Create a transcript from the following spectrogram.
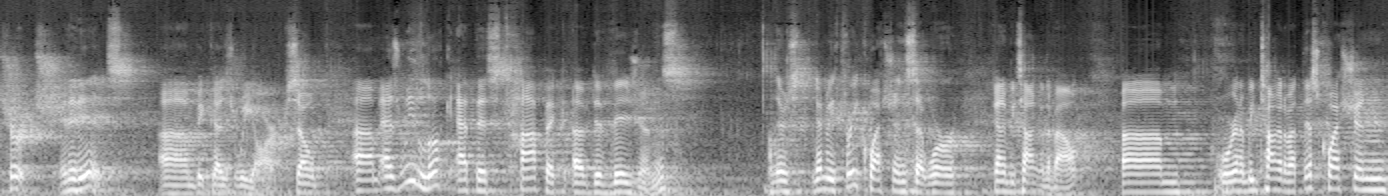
church, and it is um, because we are. So um, as we look at this topic of divisions, there's going to be three questions that we're going to be talking about. Um, we're going to be talking about this question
